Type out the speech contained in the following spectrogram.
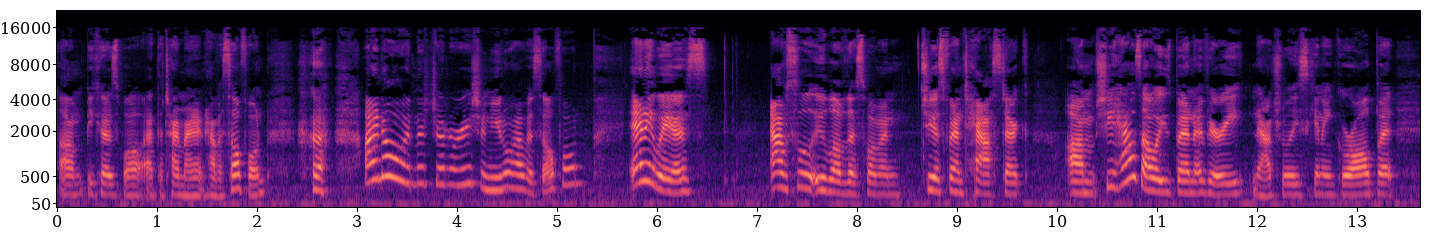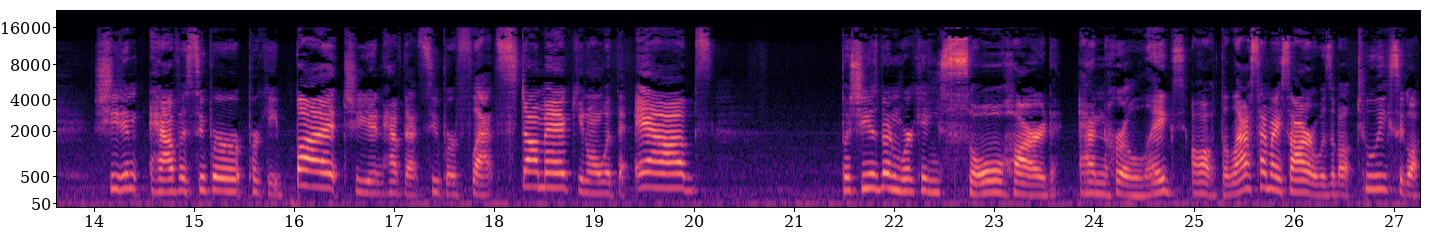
Um, because, well, at the time I didn't have a cell phone. I know in this generation you don't have a cell phone. Anyways, absolutely love this woman. She is fantastic. Um, she has always been a very naturally skinny girl, but she didn't have a super perky butt. She didn't have that super flat stomach, you know, with the abs. But she has been working so hard and her legs, oh, the last time I saw her was about 2 weeks ago.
